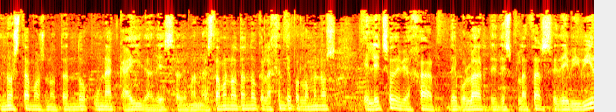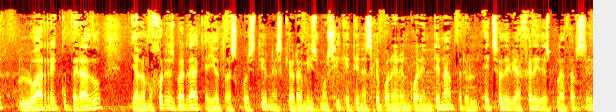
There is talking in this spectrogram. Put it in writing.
no estamos notando una caída de esa demanda. Estamos notando que la gente, por lo menos, el hecho de viajar, de volar, de desplazarse, de vivir, lo ha recuperado. Y a lo mejor es verdad que hay otras cuestiones que ahora mismo sí que tienes que poner en cuarentena, pero el hecho de viajar y desplazarse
